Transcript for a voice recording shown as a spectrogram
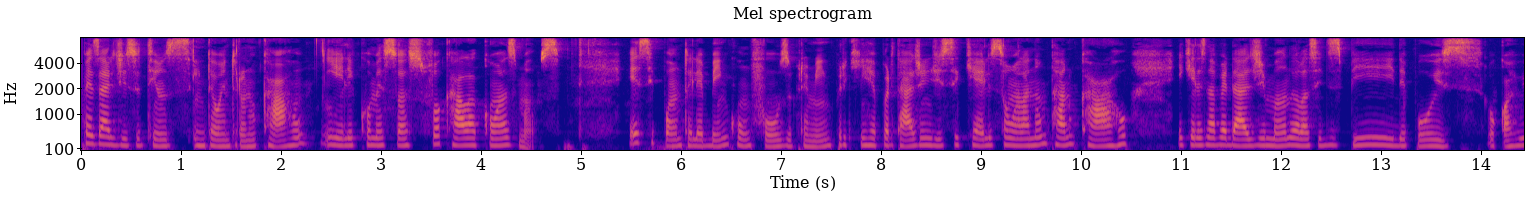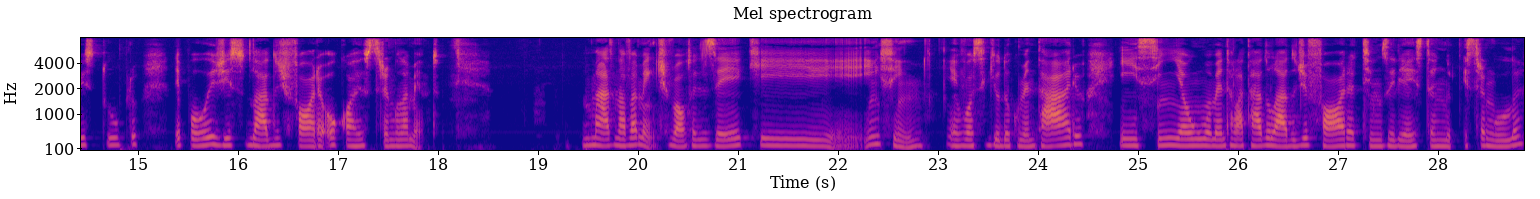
Apesar disso, Tios então entrou no carro e ele começou a sufocá-la com as mãos. Esse ponto ele é bem confuso para mim, porque em reportagem disse que Ellison ela não tá no carro e que eles na verdade mandam ela se despir e depois ocorre o estupro, depois disso do lado de fora ocorre o estrangulamento. Mas, novamente, volto a dizer que, enfim, eu vou seguir o documentário. E sim, em algum momento ela tá do lado de fora, Tins ele a estrangula.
